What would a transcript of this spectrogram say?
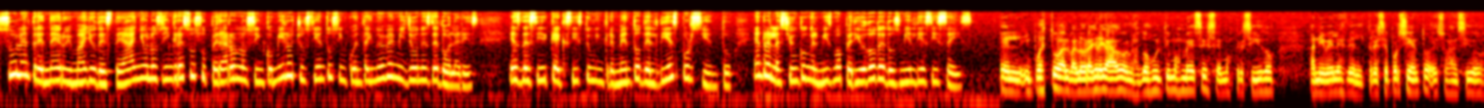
Solo entre enero y mayo de este año los ingresos superaron los 5.859 millones de dólares, es decir que existe un incremento del 10% en relación con el mismo periodo de 2016. El impuesto al valor agregado en los dos últimos meses hemos crecido a niveles del 13%, esos han sido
